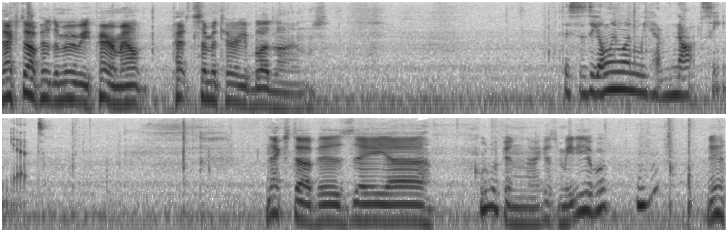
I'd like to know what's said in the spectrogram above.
Next up is the movie Paramount Pet Cemetery Bloodlines. This is the only one we have not seen yet. Next up is a uh, cool looking, I guess, media book. Mhm. Yeah.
